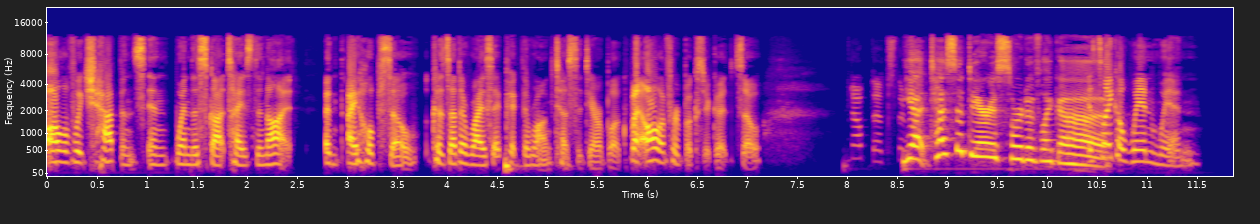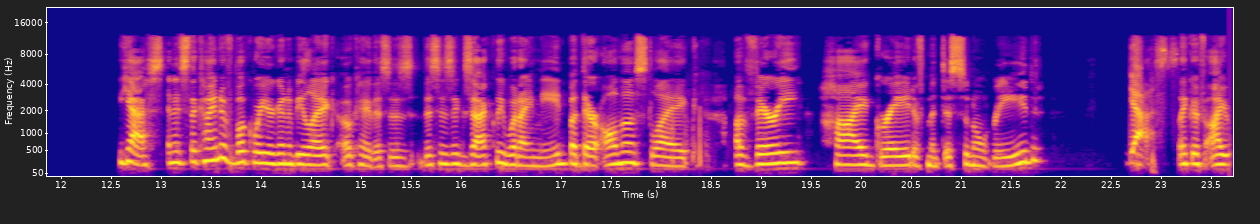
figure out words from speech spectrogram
All of which happens in when the Scot ties the knot. And I hope so, because otherwise I picked the wrong Tessa Dare book. But all of her books are good, so Nope, that's the yeah, Tessa Dare is sort of like a it's like a win-win. Yes, and it's the kind of book where you're going to be like, okay, this is this is exactly what I need, but they're almost like a very high grade of medicinal read. Yes. Like if I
